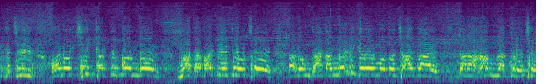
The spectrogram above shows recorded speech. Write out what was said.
দেখেছি, অনেক শিক্ষার্থী বন্ধের মাথা ফাটিয়ে দিয়েছে এবং ঢাকা মেডিকেলের মতো জায়গায় তারা হামলা করেছে।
